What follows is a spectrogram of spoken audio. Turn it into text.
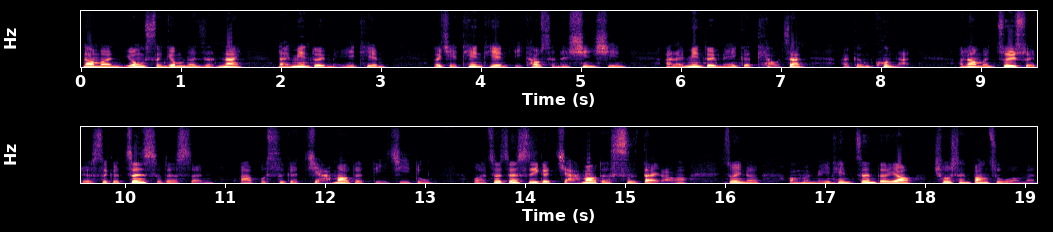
那我们用神给我们的忍耐来面对每一天，而且天天依靠神的信心啊，来面对每一个挑战啊跟困难啊。让我们追随的是个真实的神，啊，不是个假冒的敌基督。哇，这真是一个假冒的世代了哦。所以呢，我们每一天真的要求神帮助我们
